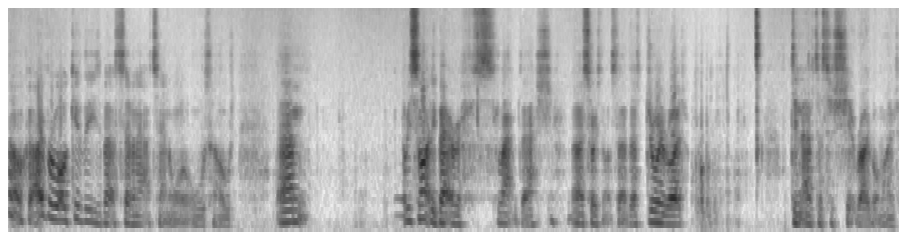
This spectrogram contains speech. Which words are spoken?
Oh, okay. Overall, I'll give these about a 7 out of 10 all, all told. Um, it'd be slightly better if Slapdash, uh, sorry, it's not Slapdash, Joyride didn't have such a shit robot mode.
